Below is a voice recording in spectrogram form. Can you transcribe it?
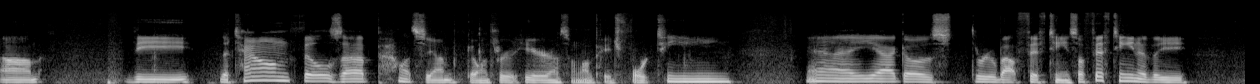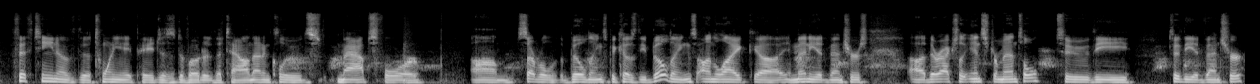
Um, the the town fills up. Let's see, I'm going through it here. So I'm on page 14. Uh, yeah, it goes through about 15. So 15 of the 15 of the 28 pages devoted to the town. That includes maps for um, several of the buildings because the buildings, unlike uh, in many adventures, uh, they're actually instrumental to the to the adventure.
